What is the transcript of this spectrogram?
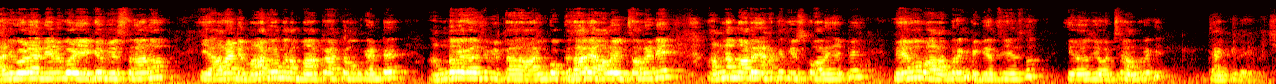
అది కూడా నేను కూడా ఏకీపిస్తున్నాను ఈ అలాంటి మాటలు మనం మాట్లాడటం కంటే అందరూ కలిసి మీకు ఇంకొకసారి ఆలోచించాలని అన్న మాట వెనక్కి తీసుకోవాలని చెప్పి మేము వాళ్ళందరికీ విజ్ఞప్తి చేస్తూ ఈరోజు వచ్చిన అందరికీ థ్యాంక్ యూ వెరీ మచ్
